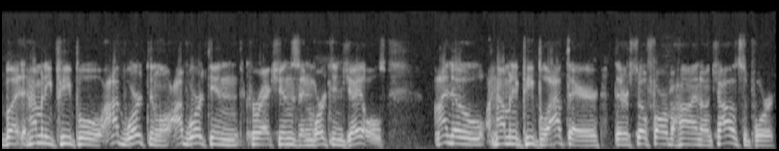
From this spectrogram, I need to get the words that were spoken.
but how many people I've worked in law I've worked in corrections and worked in jails. I know how many people out there that are so far behind on child support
